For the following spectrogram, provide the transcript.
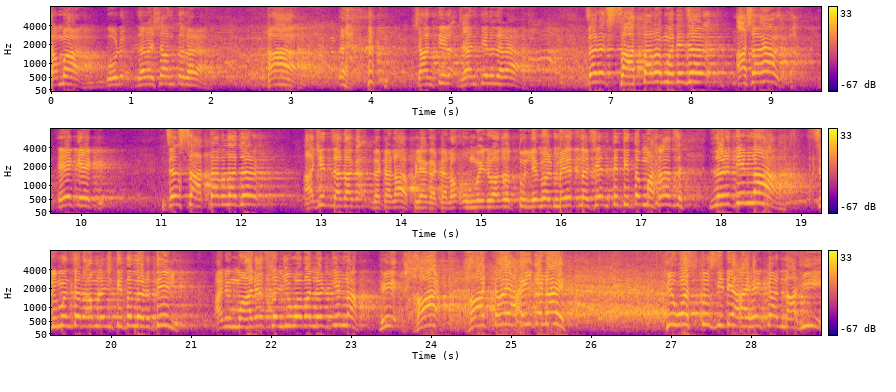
थांबा गोड जरा शांत धरा. हा. शांतीला शांतीला धरा. जर सातारामध्ये जर असा एक एक. जर साताराला जर अजितदादा गटाला आपल्या गटाला उमेदवार तुल्यबळ मिळत नसेल तर तिथं महाराज लढतील ना. श्रीमंत रामराजे तिथं लढतील. आणि माड्यात संजू बाबा लढतील ना. हे हा हा काय आहे का नाही? ही वस्तुस्थिती आहे का नाही?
